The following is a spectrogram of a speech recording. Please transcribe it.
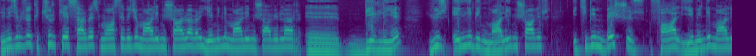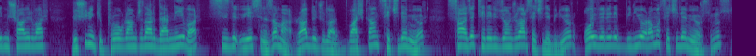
dinleyicimiz diyor ki Türkiye Serbest Muhasebeci Mali Müşavirler ve Yeminli Mali Müşavirler e, Birliği 150 bin mali müşavir 2500 faal yeminli mali müşavir var. Düşünün ki programcılar derneği var. Siz de üyesiniz ama radyocular başkan seçilemiyor. Sadece televizyoncular seçilebiliyor. Oy verilebiliyor ama seçilemiyorsunuz.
